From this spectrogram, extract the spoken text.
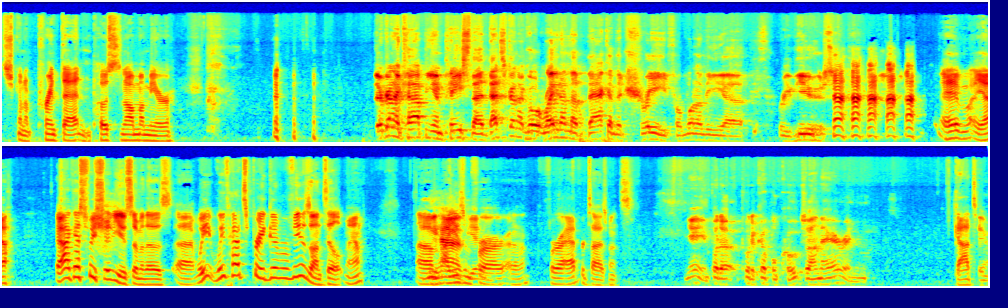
just gonna print that and post it on my mirror. They're going to copy and paste that. That's going to go right on the back of the trade for one of the uh, reviews. Um, yeah. Yeah, I guess we should use some of those. Uh, we we've had some pretty good reviews on Tilt, man. Um, We I use them yeah. for our uh, for our advertisements. Yeah, and put a put a couple quotes on there, and Got to.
